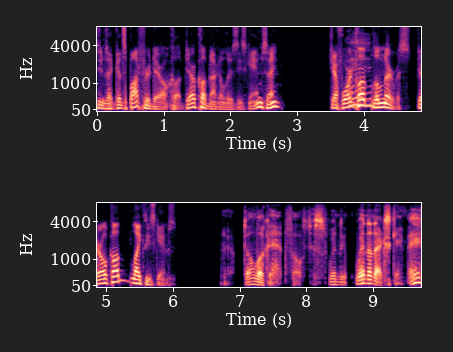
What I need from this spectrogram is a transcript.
Seems like a good spot for a Daryl Club. Daryl Club not going to lose these games, eh? Geoff Ward Club, a Eh. little nervous. Daryl Club, like these games. Don't look ahead, fellas. Just win the, win the next game, eh?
